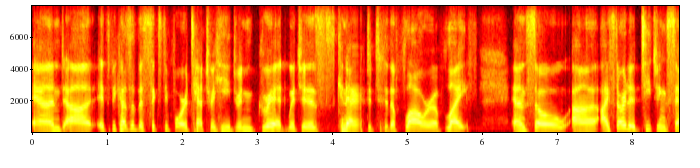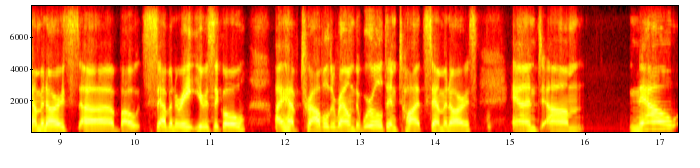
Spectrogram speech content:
And uh, it's because of the 64 tetrahedron grid, which is connected to the flower of life. And so uh, I started teaching seminars uh, about seven or eight years ago. I have traveled around the world and taught seminars. And um, now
